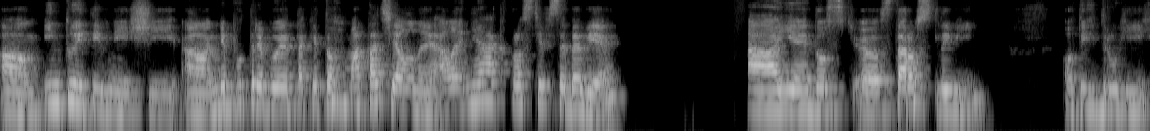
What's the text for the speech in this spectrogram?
um, intuitívnejší a nepotrebuje takéto hmatateľné, ale nejak proste v sebe vie a je dosť uh, starostlivý o tých druhých.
